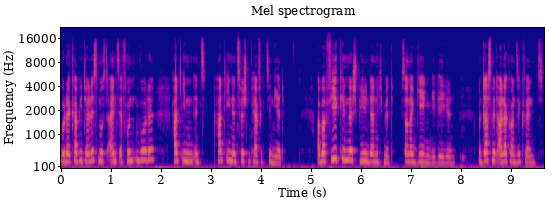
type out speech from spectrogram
wo der Kapitalismus einst erfunden wurde, hat ihn, ins- hat ihn inzwischen perfektioniert. Aber vier Kinder spielen da nicht mit, sondern gegen die Regeln. Und das mit aller Konsequenz.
